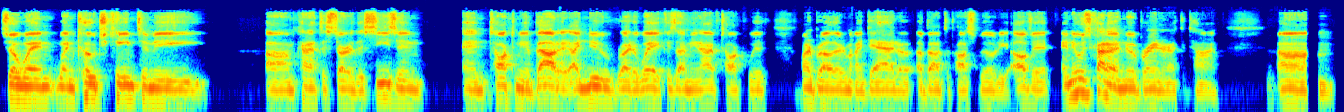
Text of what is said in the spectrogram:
so when when coach came to me, um, kind of at the start of the season and talked to me about it, I knew right away because I mean I've talked with my brother and my dad about the possibility of it, and it was kind of a no brainer at the time. Um,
